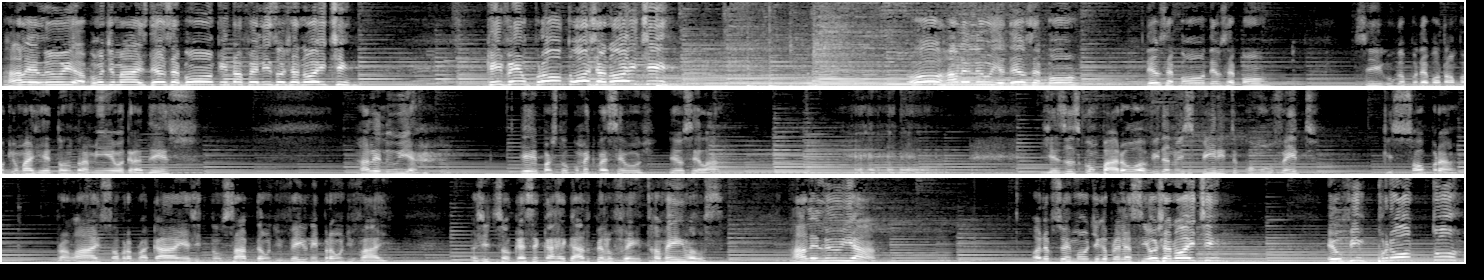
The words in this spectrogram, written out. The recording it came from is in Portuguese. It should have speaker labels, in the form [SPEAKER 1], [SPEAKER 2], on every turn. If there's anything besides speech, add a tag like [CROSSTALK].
[SPEAKER 1] Aleluia, bom demais. Deus é bom. Quem está feliz hoje à noite? Quem veio pronto hoje à noite? Oh, aleluia. Deus é bom. Deus é bom, Deus é bom. Se Guga puder botar um pouquinho mais de retorno para mim, eu agradeço. Aleluia. E aí, pastor, como é que vai ser hoje? Eu sei lá. [LAUGHS] Jesus comparou a vida no espírito como o vento que sopra para lá e sobra para cá e a gente não sabe de onde veio nem para onde vai. A gente só quer ser carregado pelo vento. [LAUGHS] Amém, irmãos? Aleluia. Olha para o seu irmão, diga para ele assim: hoje à noite eu vim pronto.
